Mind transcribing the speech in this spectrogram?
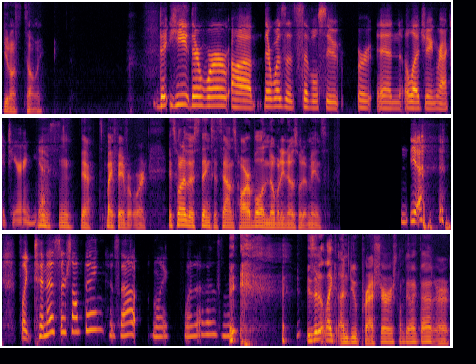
You don't have to tell me. The, he there were uh, there was a civil suit or in alleging racketeering. Yes. Mm, mm, yeah, it's my favorite word. It's one of those things that sounds horrible and nobody knows what it means. Yeah. it's like tennis or something. Is that like what it is? Isn't it like undue pressure or something like that? Or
